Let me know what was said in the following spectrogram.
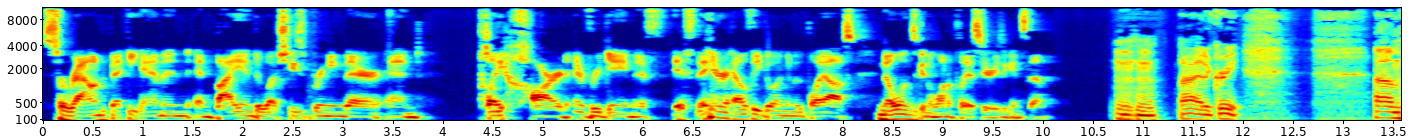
surround Becky Hammon and buy into what she's bringing there and play hard every game. If, if they are healthy going into the playoffs, no one's going to want to play a series against them. Mm-hmm. I'd agree. Um,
